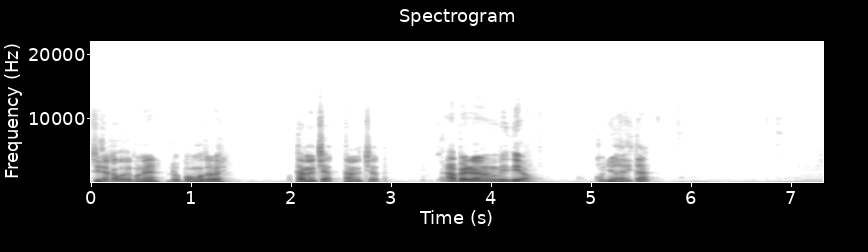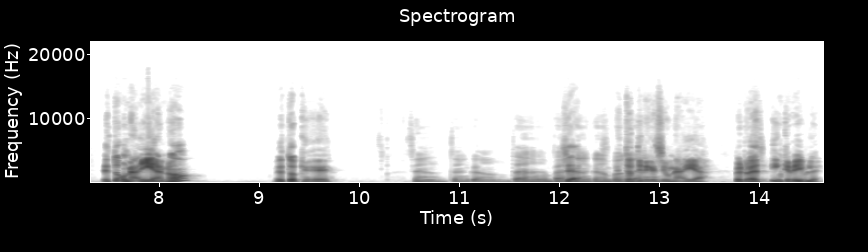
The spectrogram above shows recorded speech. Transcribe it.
Si lo acabo de poner, lo pongo otra vez. Está en el chat, está en el chat. Ah, pero era un vídeo. Coño, ahí está. Esto es una IA, ¿no? ¿Esto qué es? O sea, esto tiene que ser una IA. Pero es increíble.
